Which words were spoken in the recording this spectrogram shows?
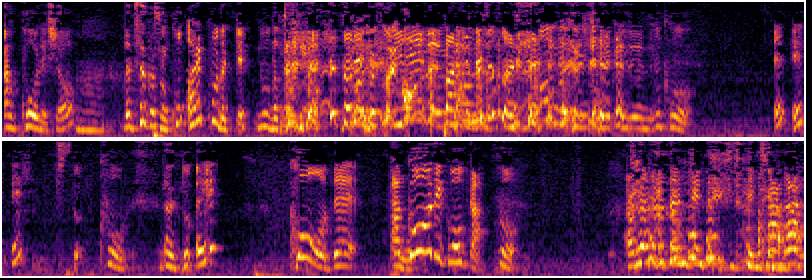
あ、こうでしょ、な。はい。だってさくらさん、こうあれこうだっけ？どうだった？っけそれ、これ、おんぶみたいなバトンでしょそれ。おんぶみたいな感じだね。こえ、え、え？ちょっう。こうです。と、だどえ？こうで、あ、こうでこうか。そう。あるある探検隊みたいな。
